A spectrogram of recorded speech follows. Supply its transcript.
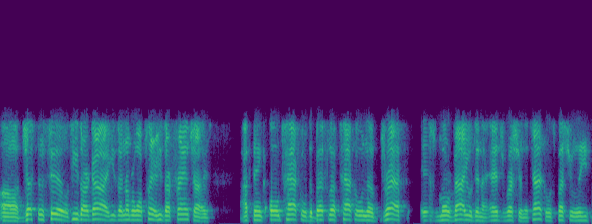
Uh, Justin Fields, he's our guy. He's our number one player. He's our franchise. I think old tackle, the best left tackle in the draft, is more valued than an edge rusher and the tackle, especially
